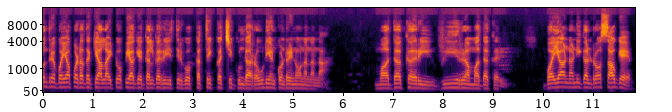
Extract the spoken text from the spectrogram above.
ಅಂದ್ರೆ ಭಯ ಪಡೋದಕ್ಕೆ ಅಲ್ಲ. ಟೋಪಿಯಾಗೆ ಗಲ್ಗರಿ, ತಿರುಗೋ ಕತ್ರಿ ಕಚ್ಚಿ ಗುಂಡ, ರೌಡಿ ಅನ್ಕೊಂಡ್ರೇನೋ ನನ್ನನ್ನ. ಮದಕರಿ, ವೀರ ಮದಕರಿ. ಭಯ ನನಗಲ್ರೋ ಸಾವ್ಗೆ.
